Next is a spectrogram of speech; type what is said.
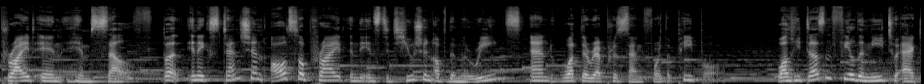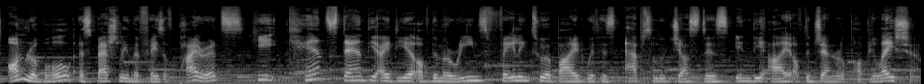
pride in himself, but in extension also pride in the institution of the Marines and what they represent for the people. While he doesn't feel the need to act honorable, especially in the face of pirates, he can't stand the idea of the Marines failing to abide with his absolute justice in the eye of the general population.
